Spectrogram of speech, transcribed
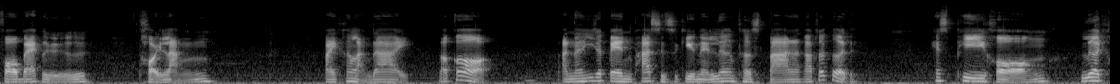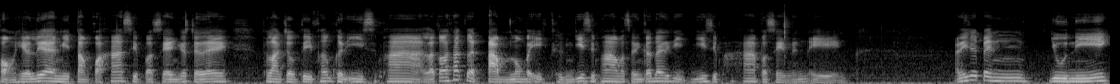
fall back หรือถอยหลังไปข้างหลังได้ แล้วก็อันนั้นที่จะเป็น passive skill ในเรื่อง turn start นะครับ ถ้าเกิด HP ของ เลือดของเฮเลียมีต่ำกว่า 50%ก็จะได้พลังโจมตีเพิ่มขึ้น 25 แล้วก็ถ้าเกิดต่ำลงไปอีกถึง 25%ก็ได้อีก 25%นั่นเอง อันนี้จะเป็น unique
